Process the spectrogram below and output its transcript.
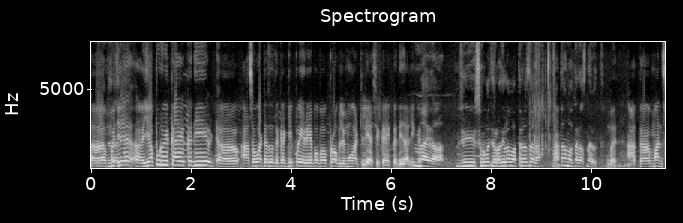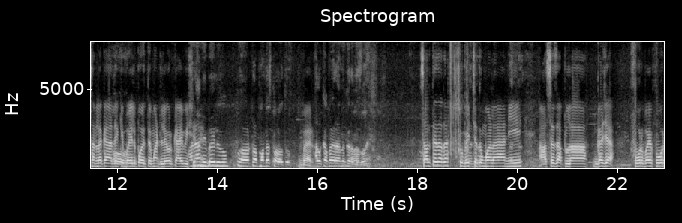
अं, म्हणजे अं, यापूर्वी काय कधी अं, असं वाटत होतं का की पैरे बाबा प्रॉब्लेम वाटले असे काय कधी झाली का? नाही म्हणजे सुरुवाती सुरुवातीला मला त्रास झाला आता आम्हाला त्रास नाही होत. बर. आता माणसांना काय आलं की हो. बैल पळतोय म्हटल्यावर काय विषय आणि आम्ही बैल टॉप मधलाच पळवतो. बर. हलका पैर आम्ही करतच नाही. चालतंय दादा. शुभेच्छा तुम्हाला आणि असंच आपला गजा फोर बाय फोर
